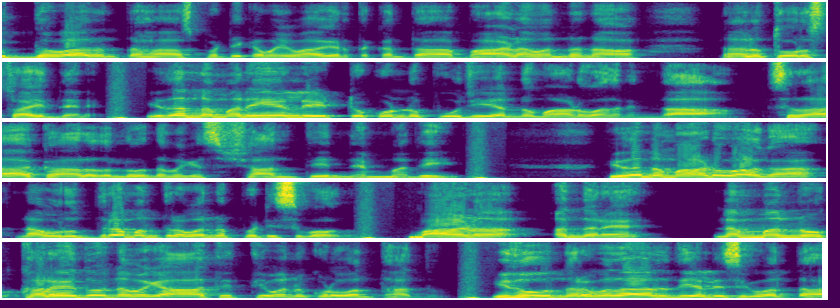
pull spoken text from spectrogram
ಶುದ್ಧವಾದಂತಹ ಸ್ಫಟಿಕಮಯವಾಗಿರ್ತಕ್ಕಂತಹ ಬಾಣವನ್ನು ನಾವು ನಾನು ತೋರಿಸ್ತಾ ಇದ್ದೇನೆ. ಇದನ್ನು ಮನೆಯಲ್ಲಿ ಇಟ್ಟುಕೊಂಡು ಪೂಜೆಯನ್ನು ಮಾಡುವುದರಿಂದ ಸದಾ ಕಾಲದಲ್ಲೂ ನಮಗೆ ಶಾಂತಿ, ನೆಮ್ಮದಿ. ಇದನ್ನು ಮಾಡುವಾಗ ನಾವು ರುದ್ರ ಮಂತ್ರವನ್ನು ಪಠಿಸಬಹುದು. ಬಾಣ ಅಂದರೆ ನಮ್ಮನ್ನು ಕರೆದು ನಮಗೆ ಆತಿಥ್ಯವನ್ನು ಕೊಡುವಂತಹದ್ದು. ಇದು ನರ್ಮದಾ ನದಿಯಲ್ಲಿ ಸಿಗುವಂತಹ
